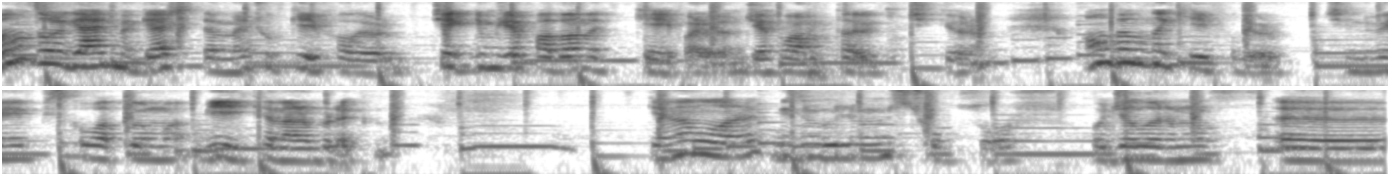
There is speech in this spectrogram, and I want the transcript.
Bana zor gelmiyor. Gerçekten ben çok keyif alıyorum. Çektiğim cefadan da keyif alıyorum. Cefamı tabii ki çekiyorum. Ama ben buna keyif alıyorum. Şimdi benim psikopatlığımı bir kenara bırakın. Genel olarak bizim bölümümüz çok zor. Hocalarımız eee,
